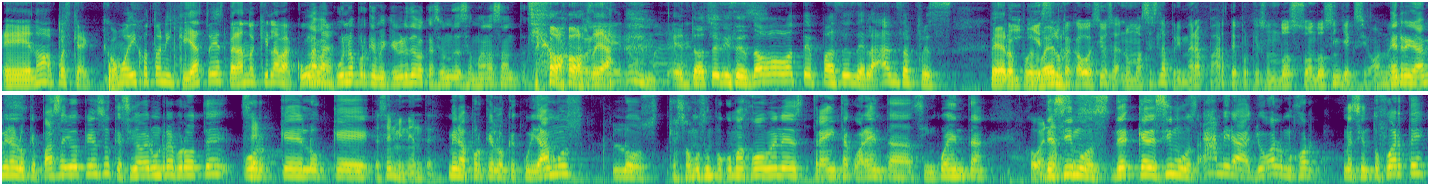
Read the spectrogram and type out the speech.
eh, no, pues que, como dijo Tony, que ya estoy esperando aquí la vacuna. La vacuna porque me quiero ir de vacaciones de Semana Santa. o sea, no entonces dices, no te pases de lanza, pues, pero y, pues y eso bueno. es lo que acabo de decir, o sea, nomás es la primera parte, porque son dos, son dos inyecciones. En realidad, mira, lo que pasa, yo pienso que sí va a haber un rebrote Sí. porque lo que... Es inminente. Mira, porque lo que cuidamos los que somos un poco más jóvenes, 30, 40, 50, Jovenazos. decimos, de- que decimos, ah, mira, yo a lo mejor me siento fuerte,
